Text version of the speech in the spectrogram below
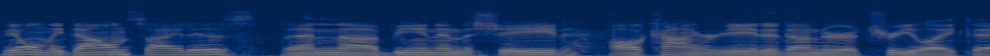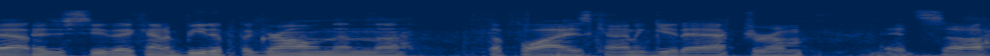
The only downside is then uh, being in the shade, all congregated under a tree like that. As you see, they kind of beat up the ground, then the, the flies kind of get after them. It's uh,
